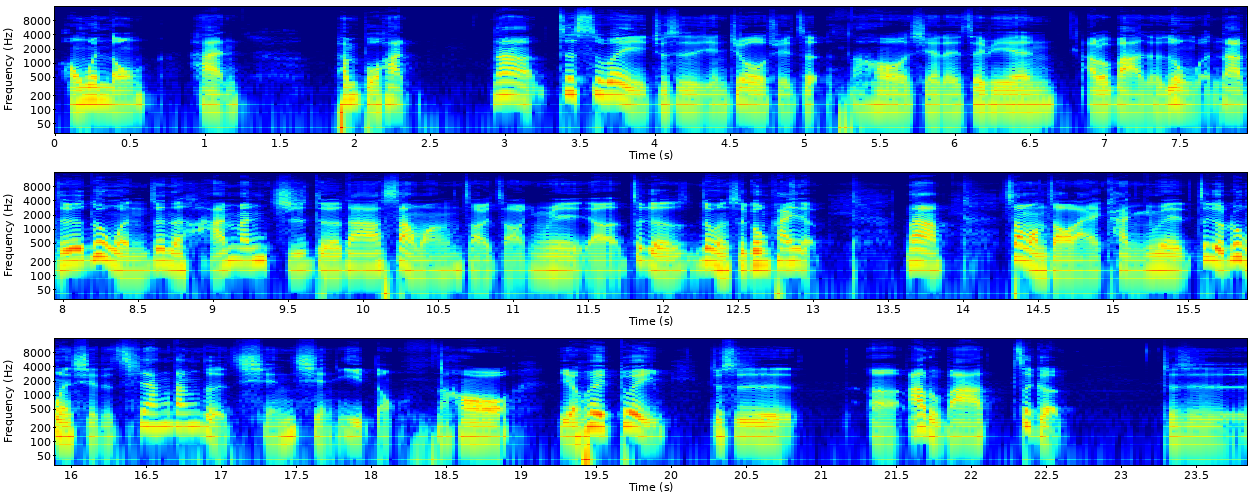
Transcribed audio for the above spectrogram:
洪文龙。和潘博汉，那这四位就是研究学者，然后写了这篇阿鲁巴的论文。那这个论文真的还蛮值得大家上网找一找，因为呃，这个论文是公开的。那上网找来看，因为这个论文写的相当的浅显易懂，然后也会对就是呃阿鲁巴这个就是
